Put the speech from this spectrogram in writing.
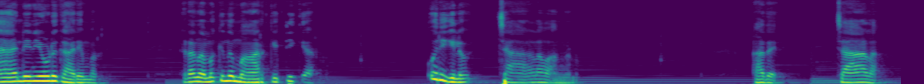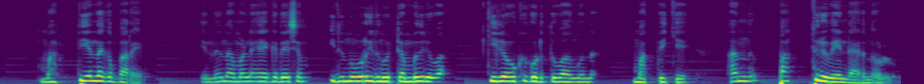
ആന്റണിയോട് കാര്യം പറഞ്ഞു. എടാ നമുക്കിന്ന് മാർക്കറ്റിൽ കയറണം. ഒരു കിലോ ചാള വാങ്ങണം. അതെ ചാള. മത്തി എന്നൊക്കെ പറയും. ഇന്ന് നമ്മൾ ഏകദേശം ഇരുന്നൂറ് ഇരുന്നൂറ്റമ്പത് രൂപ കിലോക്ക് കൊടുത്തു വാങ്ങുന്ന മത്തിക്ക് അന്ന് പത്ത് രൂപയുണ്ടായിരുന്നുള്ളൂ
